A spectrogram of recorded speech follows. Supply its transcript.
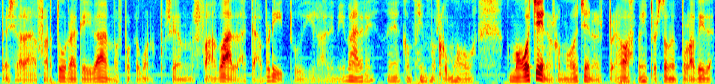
pese a la fartura que íbamos porque bueno pusieron fabada cabrito y la de mi madre eh, comimos como como gochinos como gochinos pero oh, a mí prestóme por la vida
